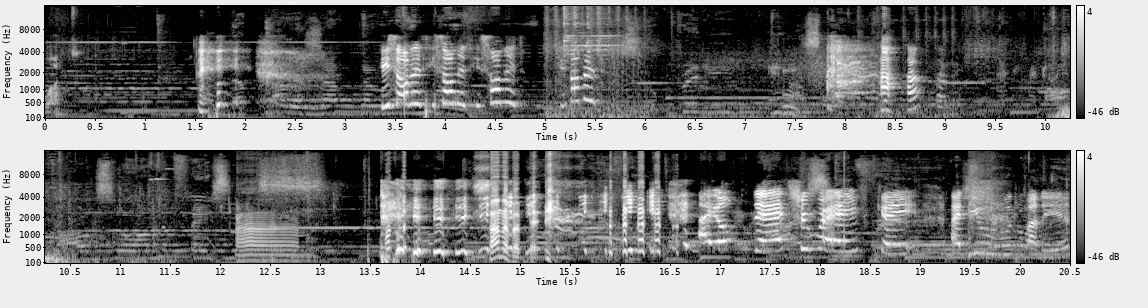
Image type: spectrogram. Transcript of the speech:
What? he's on it, he's on it, he's on it, he's on it. Um. Son of a bitch. I hope that you were AFK. I knew you would run in.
